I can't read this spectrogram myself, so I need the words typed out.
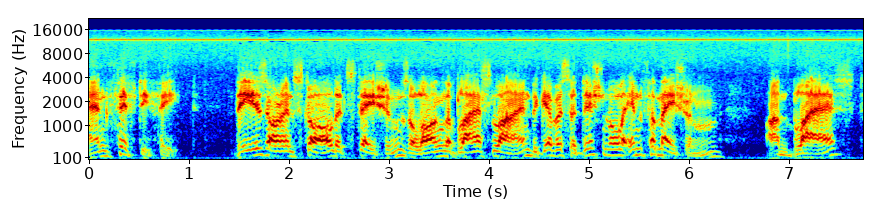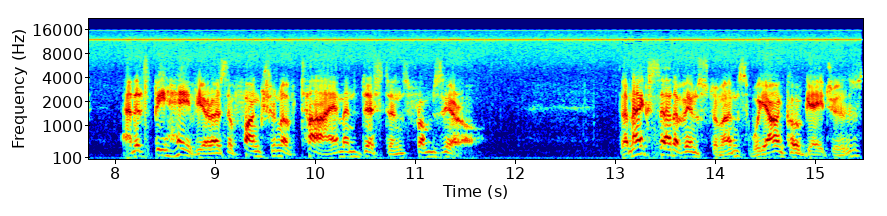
and 50 feet. These are installed at stations along the blast line to give us additional information on blast and its behavior as a function of time and distance from zero. The next set of instruments, Wiancko gauges,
